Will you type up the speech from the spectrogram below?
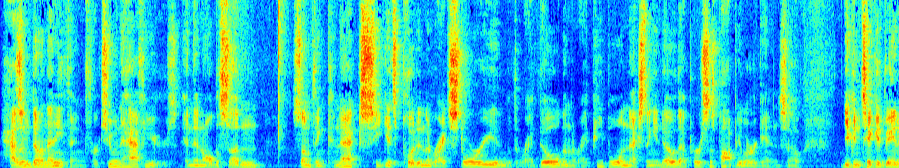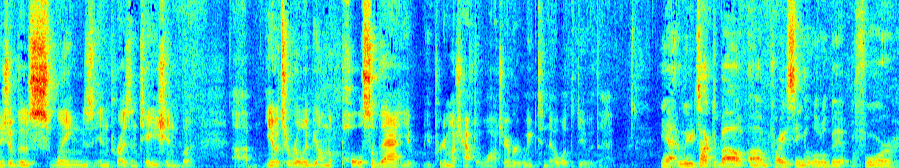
hasn't done anything for two and a half years, and then all of a sudden something connects. He gets put in the right story and with the right build and the right people, and next thing you know, that person's popular again. So you can take advantage of those swings in presentation, but uh, you know to really be on the pulse of that, you you pretty much have to watch every week to know what to do with that. Yeah, we talked about um, pricing a little bit before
